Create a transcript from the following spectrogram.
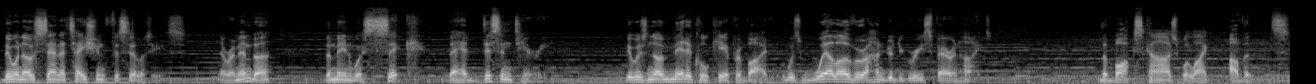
There were no sanitation facilities. Now remember, the men were sick. They had dysentery. There was no medical care provided. It was well over 100 degrees Fahrenheit. The boxcars were like ovens.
